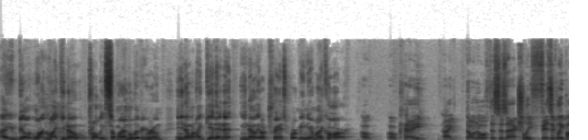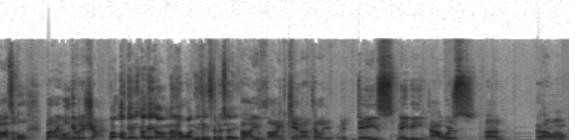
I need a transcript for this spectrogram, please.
uh, you build one, like you know, probably somewhere in the living room, and you know, when I get in it, you know, it'll transport me near my car. Oh, okay. I don't know if this is actually physically possible, but I will give it a shot. Oh, okay, okay. Um, how long do you think it's gonna take? I I cannot tell you. It, days, maybe hours. Uh, I don't know.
